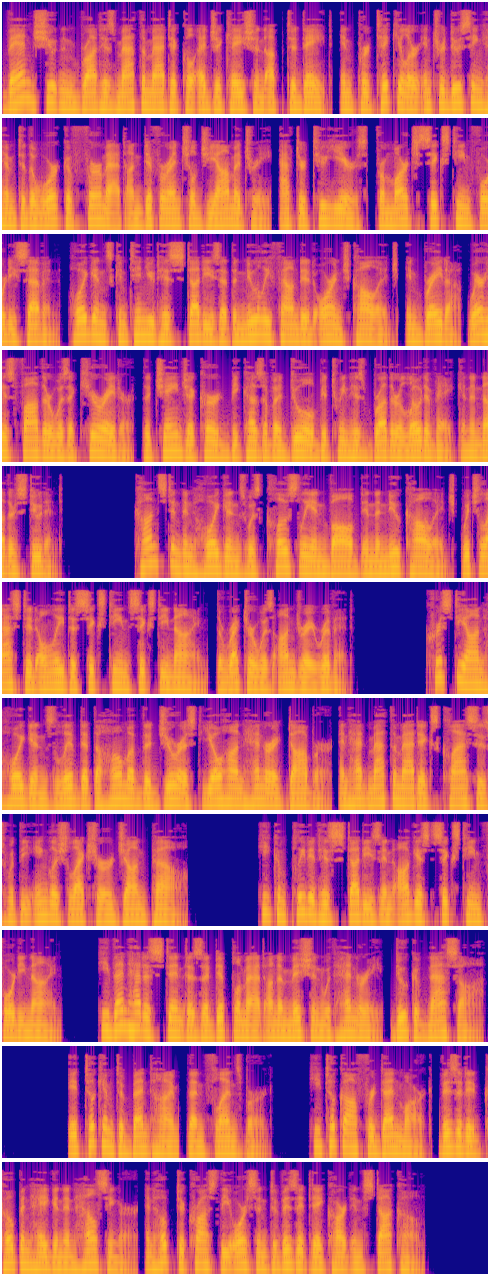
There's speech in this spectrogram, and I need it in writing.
Van Schooten brought his mathematical education up to date, in particular introducing him to the work of Fermat on differential geometry. After two years, from March 1647, Huygens continued his studies at the newly founded Orange College, in Breda, where his father was a curator. The change occurred because of a duel between his brother Lodewijk and another student. Constantin Huygens was closely involved in the new college, which lasted only to 1669. The rector was André Rivet. Christiaan Huygens lived at the home of the jurist Johann Henrik Dauber, and had mathematics classes with the English lecturer John Pell. He completed his studies in August 1649. He then had a stint as a diplomat on a mission with Henry, Duke of Nassau. It took him to Bentheim, then Flensburg. He took off for Denmark, visited Copenhagen and Helsingør, and hoped to cross the Øresund to visit Descartes in Stockholm.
